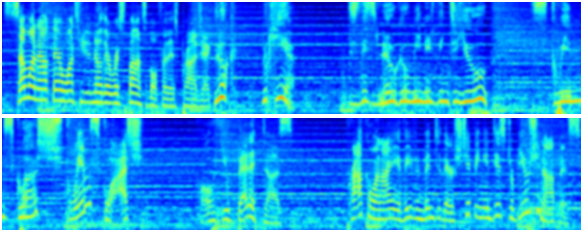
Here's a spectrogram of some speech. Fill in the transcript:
Someone out there wants you to know they're responsible for this project. Look, look here. Does this logo mean anything to you? Squim Squash? Squim Squash? Oh, you bet it does. Proco and I have even been to their shipping and distribution office.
